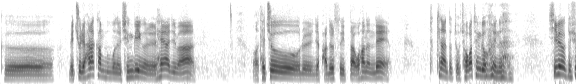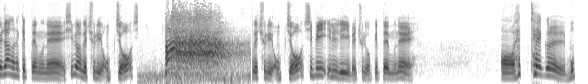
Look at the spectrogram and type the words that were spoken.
그 매출이 하락한 부분을 증빙을 해야지만 어, 대출을 이제 받을 수 있다고 하는데 특히나 또 저 같은 경우에는 12월도 휴장을 했기 때문에 12월 매출이 없죠. 매출이 없죠. 12, 1, 2 매출이 없기 때문에 어, 혜택을 못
